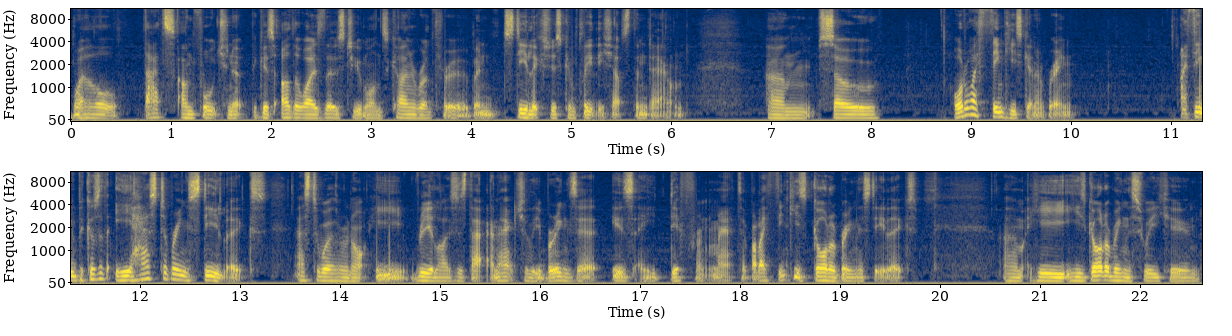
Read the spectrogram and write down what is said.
well, that's unfortunate because otherwise those two mons kind of run through and Steelix just completely shuts them down. Um, so, what do I think he's going to bring? I think because of the, he has to bring Steelix, as to whether or not he realizes that and actually brings it is a different matter. But I think he's got to bring the Steelix. Um, he he's got to bring the Suicune.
